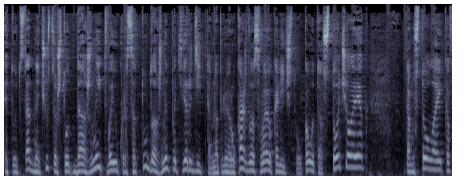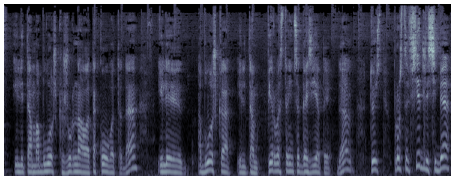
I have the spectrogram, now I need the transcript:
Это вот стадное чувство, что должны твою красоту должны подтвердить. Там, например, у каждого свое количество. У кого-то 100 человек, там 100 лайков, или там обложка журнала такого-то, да, или обложка, или там первая страница газеты, да. То есть просто все для себя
